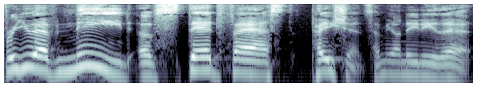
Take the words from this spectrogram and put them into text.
For you have need of steadfast patience. How many of y'all need any of that?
